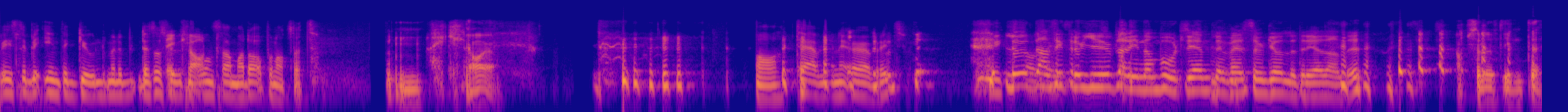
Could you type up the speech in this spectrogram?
visst det blir inte guld men det, det tar slut på samma dag på något sätt. Mm. Ja, ja. ja, tävlingen i övrigt. Ludde sitter och jublar inombords egentligen för SM-guldet redan. Absolut inte.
